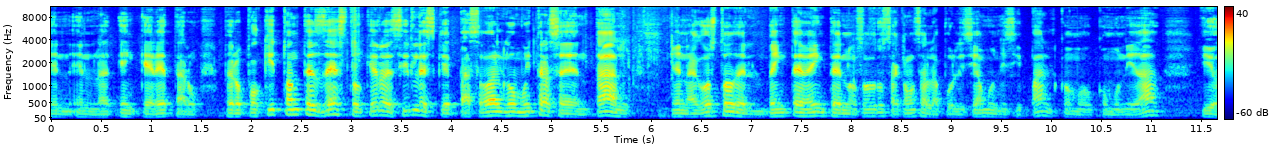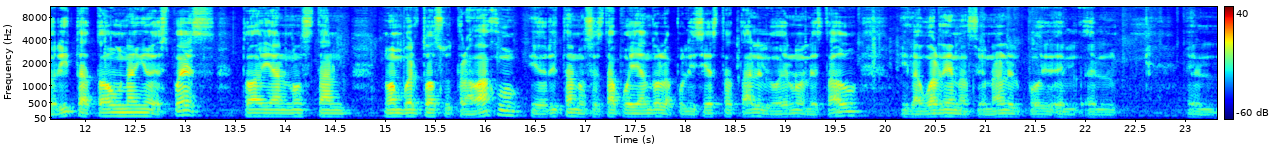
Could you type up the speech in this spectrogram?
en, en, en, Querétaro. Pero poquito antes de esto quiero decirles que pasó algo muy trascendental. En agosto del 2020 nosotros sacamos a la policía municipal como comunidad. Y ahorita todo un año después todavía no están no han vuelto a su trabajo. Y ahorita nos está apoyando la Policía Estatal, el Gobierno del Estado y la Guardia Nacional, el,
